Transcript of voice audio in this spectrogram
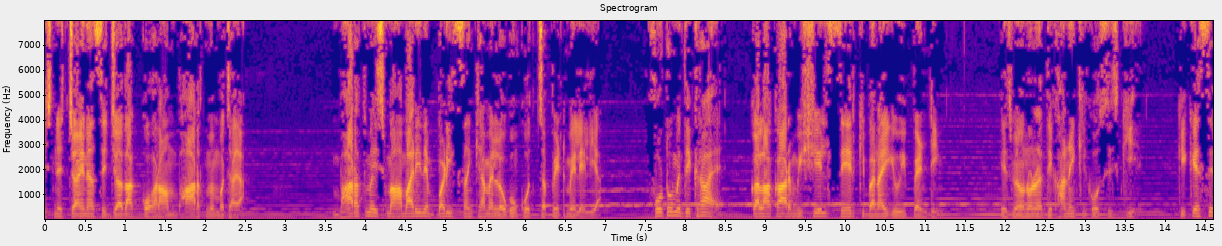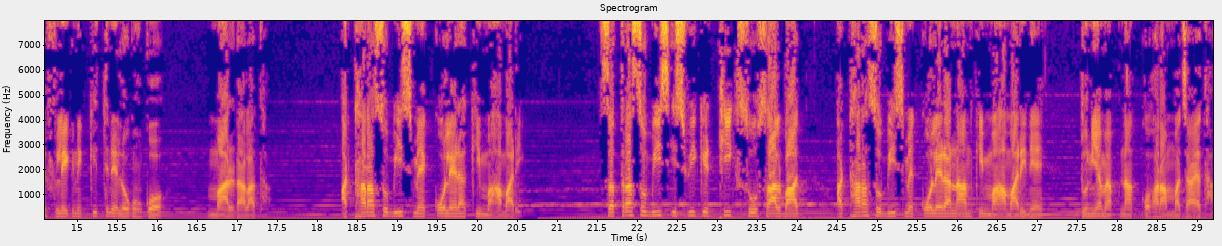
इसने चाइना से ज़्यादा कोहराम भारत में मचाया। भारत में इस महामारी ने बड़ी संख्या में लोगों को चपेट में ले लिया। फ़ोटो में दिख रहा है, कलाकार मिशेल शेर की बनाई हुई पेंटिंग। इसमें उन्होंने दिखाने की कोशिश की है कि कैसे फ्लेग ने कितने लोगों को मार डाला था। 1820 में कोलेरा की महामारी। 1720 ईस्वी के ठीक 100 साल बाद 1820 में कोलेरा नाम की महामारी ने दुनिया में अपना कोहरा मचाया था।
